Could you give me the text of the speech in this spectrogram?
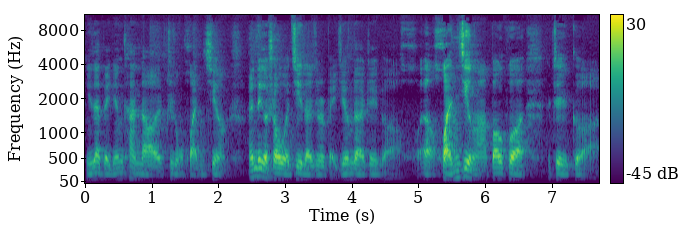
你在北京看到这种环境，而那个时候我记得就是北京的这个呃环境啊，包括这个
